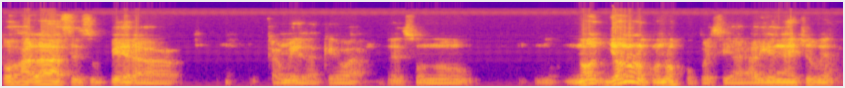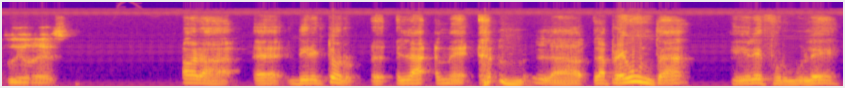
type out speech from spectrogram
ojalá se supiera, Camila, que va. Eso no, no, yo no lo conozco, pues si alguien ha hecho un estudio de eso. Ahora, eh, director, eh, la, la, pregunta que yo le formulé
